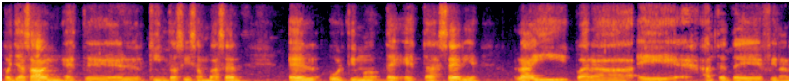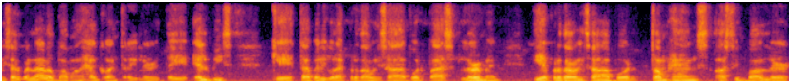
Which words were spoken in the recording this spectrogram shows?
Pues ya saben, este, el quinto season va a ser el último de esta serie. ¿verdad? Y para eh, antes de finalizar, ¿verdad? Los vamos a dejar con el trailer de Elvis, que esta película es protagonizada por Baz Luhrmann y es protagonizada por Tom Hanks, Austin Butler,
